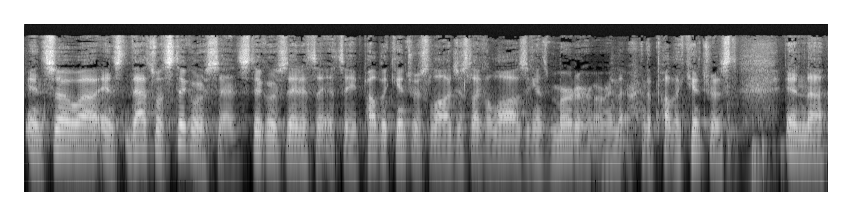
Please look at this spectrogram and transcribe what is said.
And so uh, and that's what Stigler said. Stigler said it's a, it's a public interest law, just like a law is against murder or in the, the public interest. And, uh,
